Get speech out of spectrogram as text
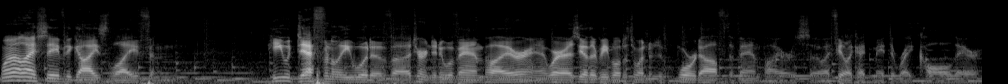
Well, I saved a guy's life, and he definitely would have uh, turned into a vampire, whereas the other people just wanted to ward off the vampires, so I feel like I'd made the right call there.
